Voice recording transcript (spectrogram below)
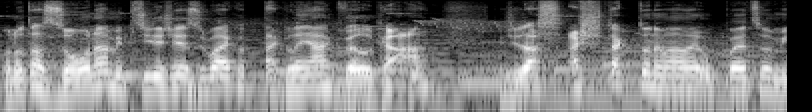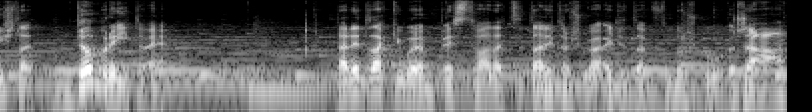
ono ta zóna mi přijde, že je zhruba jako takhle nějak velká, takže až, až tak to nemáme úplně co myšlet. Dobrý to je. Tady to taky budeme pěstovat, ať se tady trošku, ať je to v tom trošku řád.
